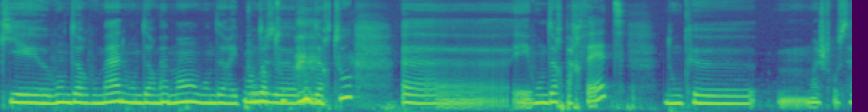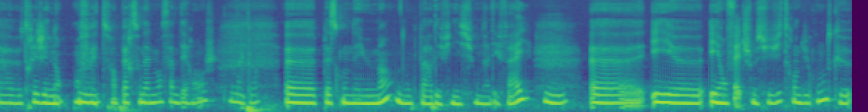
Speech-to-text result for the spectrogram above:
qui est Wonder Woman, Wonder Maman, Wonder épouse, Wonder tout. Wonder tout, et Wonder parfaite. Donc, euh, moi, je trouve ça euh, très gênant, en Mhm. fait. Enfin, personnellement, ça me dérange. Euh, parce qu'on est humain, donc par définition, on a des failles. Euh, et, euh, et en fait, je me suis vite rendu compte que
